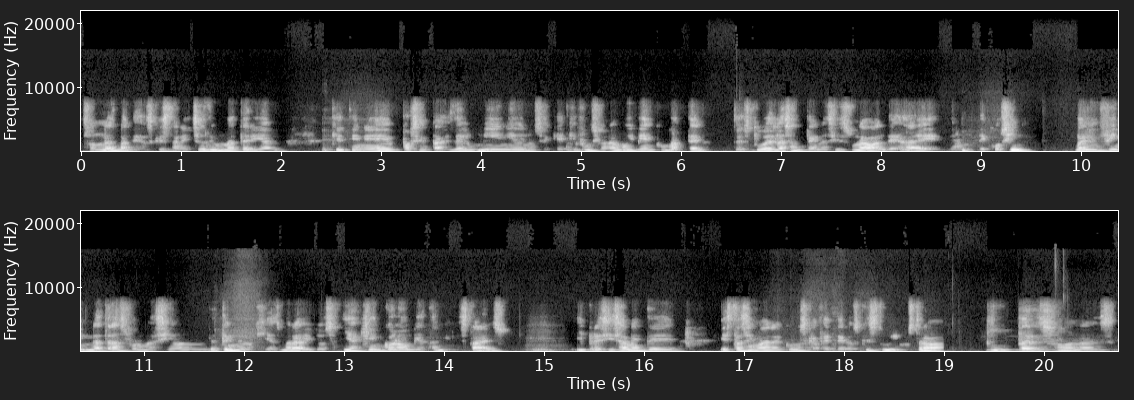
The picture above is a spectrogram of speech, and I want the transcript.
Son unas bandejas que están hechas de un material que tiene porcentajes de aluminio y no sé qué, que funciona muy bien como antena. Entonces tú ves las antenas y es una bandeja de, cocina. Bueno, en fin, una transformación de tecnologías maravillosa. Y aquí en Colombia también está eso. Y precisamente esta semana con los cafeteros que estuvimos trabajando, personas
